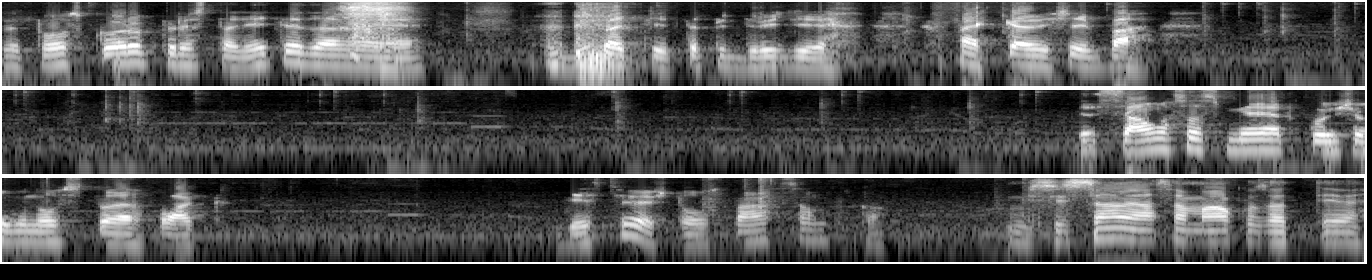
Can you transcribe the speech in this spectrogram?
Да по-скоро престанете да ме бутате тъпи друиди. Майка ви ще Те само се сменят кой ще го носи този флаг. Действие, що останах сам така. Не си сам, аз съм малко зад тебе.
